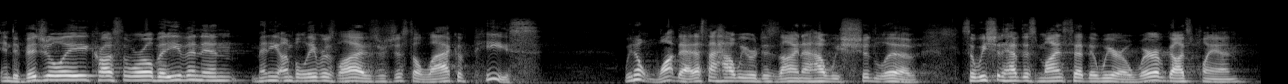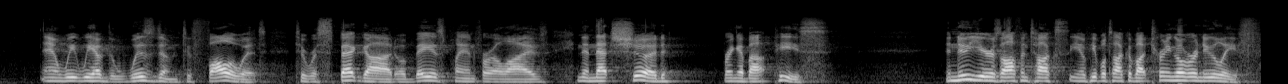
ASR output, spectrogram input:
individually across the world, but even in many unbelievers' lives, there's just a lack of peace. We don't want that. That's not how we were designed, not how we should live. So we should have this mindset that we are aware of God's plan and we, we have the wisdom to follow it, to respect God, obey His plan for our lives, and then that should bring about peace. And New Year's often talks, you know, people talk about turning over a new leaf.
